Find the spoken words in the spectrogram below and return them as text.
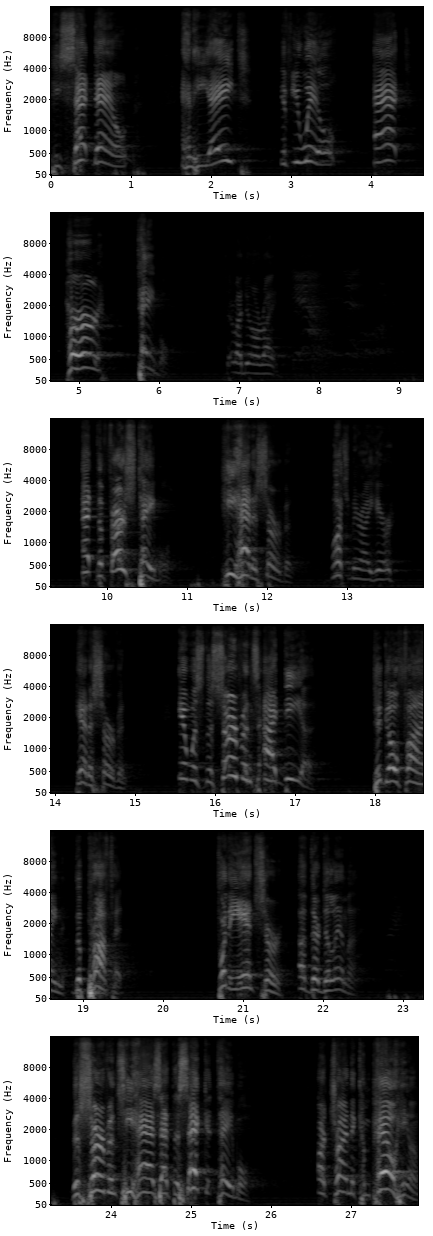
he sat down, and he ate, if you will, at her table. Is everybody doing all right? At the first table, he had a servant. Watch me right here. He had a servant. It was the servant's idea to go find the prophet for the answer of their dilemma. The servants he has at the second table are trying to compel him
